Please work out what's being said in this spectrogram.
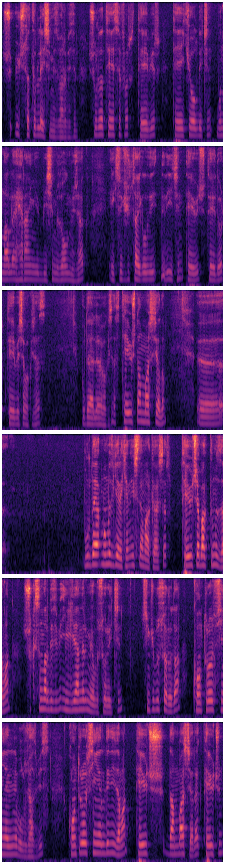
şu 3 satırla işimiz var bizim. Şurada T0, T1, T2 olduğu için bunlarla herhangi bir işimiz olmayacak. Execute cycle dediği için T3, T4, T5'e bakacağız. Bu değerlere bakacağız. T3'ten başlayalım. Ee, burada yapmamız gereken işlem arkadaşlar. T3'e baktığımız zaman şu kısımlar bizi bir ilgilendirmiyor bu soru için. Çünkü bu soruda kontrol sinyalini bulacağız biz. Kontrol sinyali dediği zaman T3'den başlayarak T3'ün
